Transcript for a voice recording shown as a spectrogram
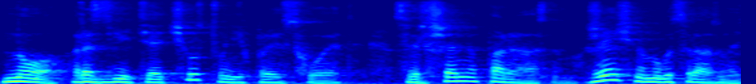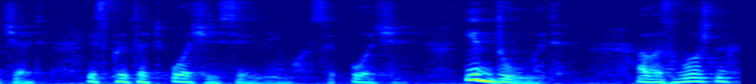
Но развитие чувств у них происходит совершенно по-разному. Женщины могут сразу начать испытывать очень сильные эмоции, очень, и думать о возможных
